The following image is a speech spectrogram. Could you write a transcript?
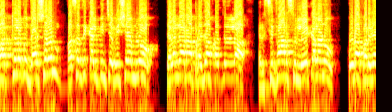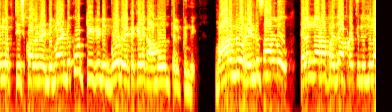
భక్తులకు దర్శనం వసతి కల్పించే విషయంలో తెలంగాణ ప్రజాప్రతినిధుల సిఫార్సు లేఖలను కూడా పరిగణలోకి తీసుకోవాలనే డిమాండ్కు టీటీడీ బోర్డు ఎటకేలకు ఆమోదం తెలిపింది. వారంలో రెండు సార్లు తెలంగాణ ప్రజాప్రతినిధుల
